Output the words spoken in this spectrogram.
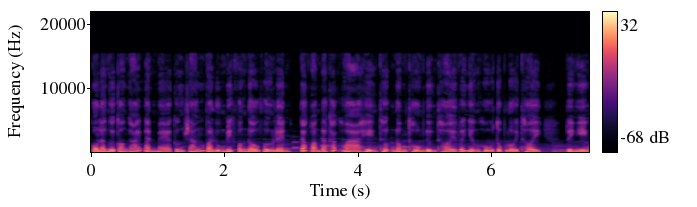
Cô là người con gái mạnh mẽ, cứng rắn và luôn biết phấn đấu vươn lên. Tác phẩm đã khắc họa hiện thực nông thôn đương thời với những hủ tục lỗi thời. Tuy nhiên,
